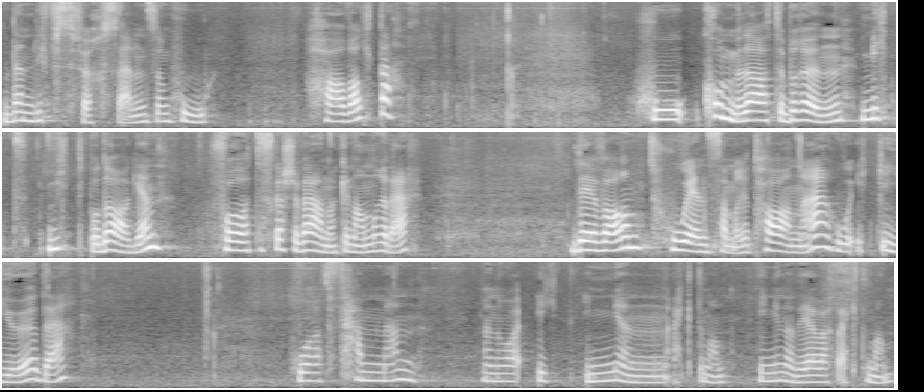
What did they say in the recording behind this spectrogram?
den livsførselen som hun har valgt. da. Hun kommer da til brønnen midt, midt, på dagen, for at det skal ikke være noen andre der. Det er varmt. Hun er en samaritaner, hun er ikke jøde. Hun har hatt fem menn, men hun har ingen ektemann. Ingen av de har vært ektemann.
